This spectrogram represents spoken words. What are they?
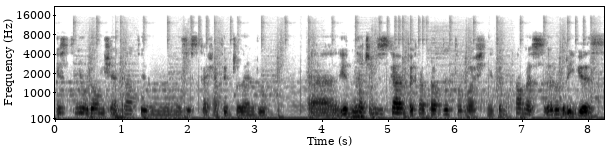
Niestety nie udało mi się na tym zyskać, na tym challenge'u. E, Jedyne czym zyskałem tak naprawdę to właśnie ten James Rodriguez,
